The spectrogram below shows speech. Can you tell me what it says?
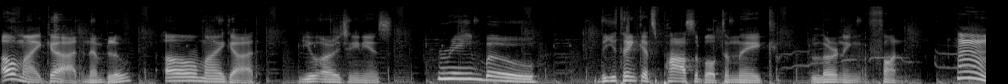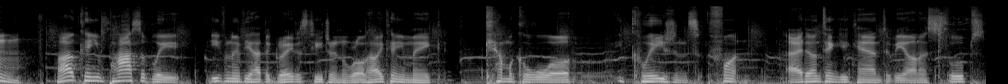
oh my god. And then blue. Oh my god. You are a genius. Rainbow. Do you think it's possible to make learning fun? Hmm. How can you possibly, even if you had the greatest teacher in the world, how can you make chemical uh, equations fun? I don't think you can, to be honest. Oops.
